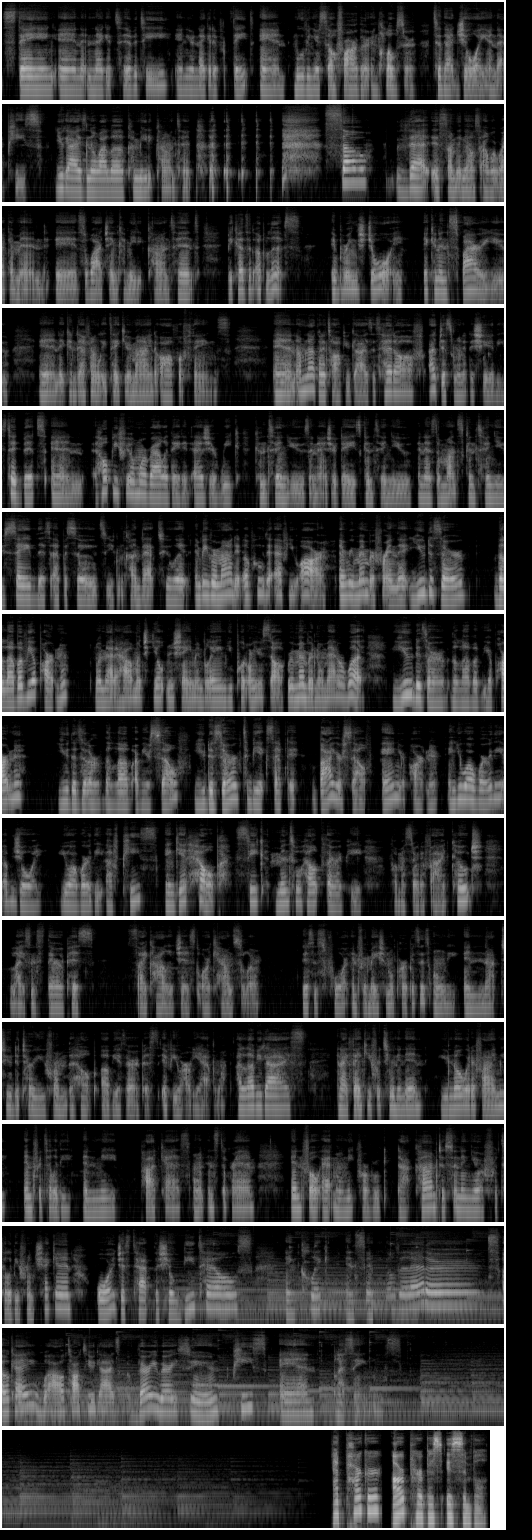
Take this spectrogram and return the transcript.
staying in negativity in your negative state and moving yourself farther and closer to that joy and that peace. You guys know I love comedic content. so that is something else I would recommend is watching comedic content because it uplifts. It brings joy. It can inspire you and it can definitely take your mind off of things. And I'm not going to talk you guys' head off. I just wanted to share these tidbits and help you feel more validated as your week continues and as your days continue and as the months continue. Save this episode so you can come back to it and be reminded of who the F you are. And remember, friend, that you deserve the love of your partner, no matter how much guilt and shame and blame you put on yourself. Remember, no matter what, you deserve the love of your partner. You deserve the love of yourself. You deserve to be accepted by yourself and your partner. And you are worthy of joy. You are worthy of peace. And get help. Seek mental health therapy from a certified coach, licensed therapist, psychologist, or counselor. This is for informational purposes only and not to deter you from the help of your therapist if you already have one. I love you guys. And I thank you for tuning in. You know where to find me Infertility and Me podcast on Instagram. Info at MoniqueFarouk.com to send in your fertility friend check in or just tap the show details and click and send me those letters. Okay, well, I'll talk to you guys very, very soon. Peace and blessings. At Parker, our purpose is simple.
